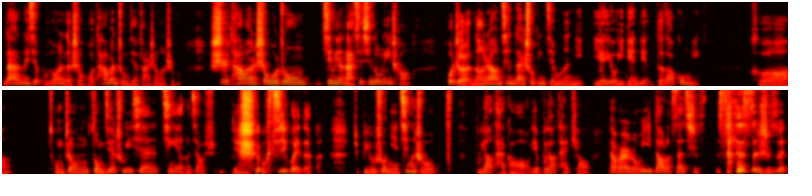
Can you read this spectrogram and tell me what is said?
那那些普通人的生活，他们中间发生了什么？是他们生活中经历了哪些心路历程，或者能让现在收听节目的你也有一点点得到共鸣，和从中总结出一些经验和教训，也是有机会的。就比如说年轻的时候，不要太高傲，也不要太挑，要不然容易到了三十 三四十岁，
